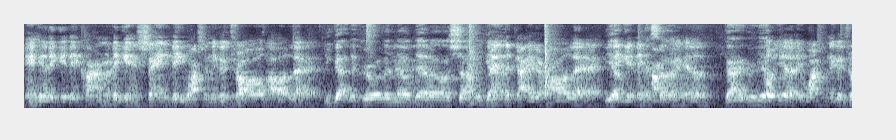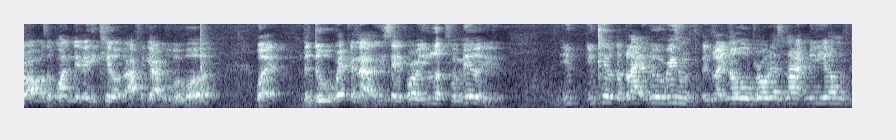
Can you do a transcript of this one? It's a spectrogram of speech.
And here they get their karma. They getting shanked, they washing nigga drawers, all that. You got the girl in there that uh, shot the Man, guy. the Guyger, all that. Yep, they getting their karma in here. Guyger, yeah. Oh yeah, they watching nigga draws. The one nigga he killed, I forgot who it was, but the dude recognized. It. He said, "Bro, you look familiar. You you killed the black dude. Reason like, no, bro, that's not me. Um,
